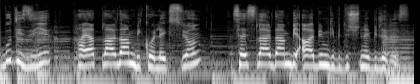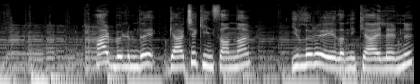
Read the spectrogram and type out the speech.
Bu diziyi hayatlardan bir koleksiyon, seslerden bir albüm gibi düşünebiliriz. Her bölümde gerçek insanlar yıllara yayılan hikayelerini,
